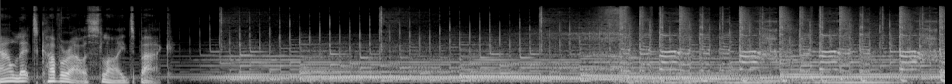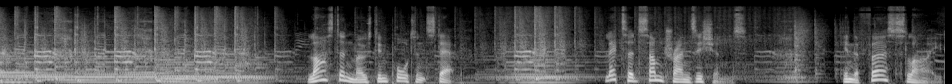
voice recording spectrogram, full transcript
Now let's cover our slides back. Last and most important step. Let's add some transitions. In the first slide,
